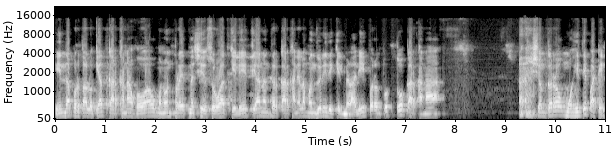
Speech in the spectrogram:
इंदापूर तालुक्यात कारखाना होवाव म्हणून प्रयत्नशील सुरुवात केली. त्यानंतर कारखान्याला मंजुरी देखील मिळाली परंतु तो कारखाना शंकरराव मोहिते पाटील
